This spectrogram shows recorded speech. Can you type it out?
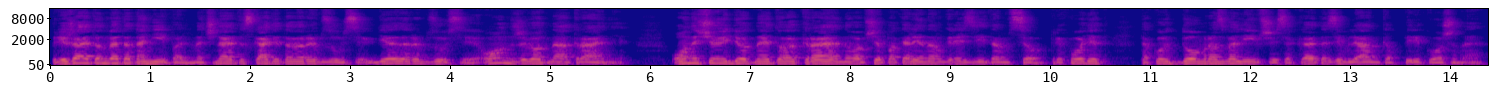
Приезжает он в этот Аниполь, начинает искать этого Рыбзуси. Где Рыбзуси? Он живет на окраине. Он еще идет на эту окраину, вообще по колено в грязи, там все. Приходит такой дом развалившийся, какая-то землянка перекошенная.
